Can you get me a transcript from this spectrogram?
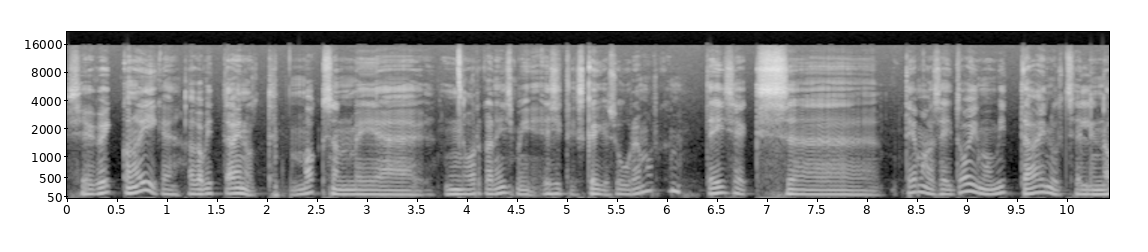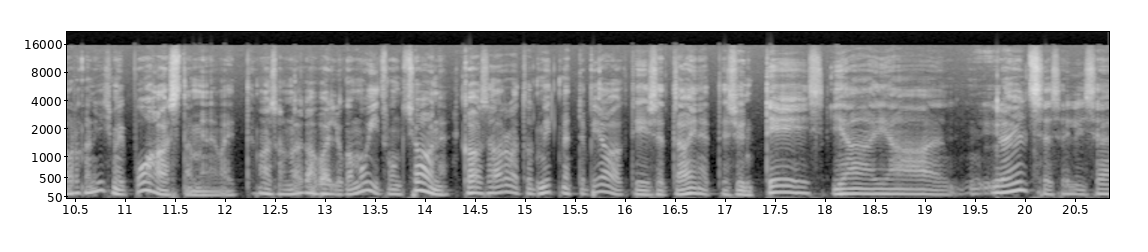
see kõik on õige, aga mitte ainult. maks on meie organismi esiteks kõige suurem organ, teiseks temas ei toimu mitte ainult selline organismi puhastamine, vaid temas on väga palju ka muid funktsioone, kaasa arvatud mitmete bioaktiivsete ainete süntees ja, ja üleüldse sellise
